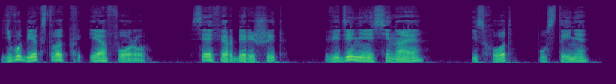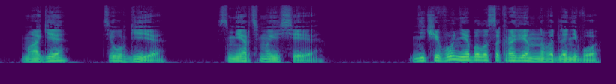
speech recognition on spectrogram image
Его бегство к Иофору Сефер Берешит, Видение Синая, Исход, Пустыня, Магия, Теургия, Смерть Моисея. Ничего не было сокровенного для него,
